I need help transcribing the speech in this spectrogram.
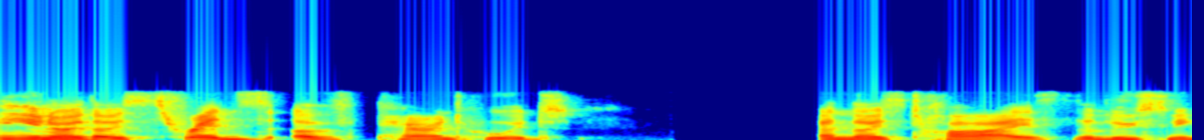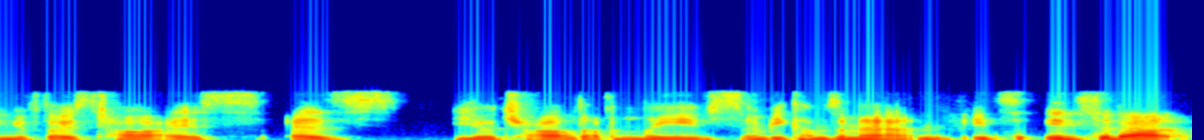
you know those threads of parenthood and those ties, the loosening of those ties as your child up and leaves and becomes a man. It's it's about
